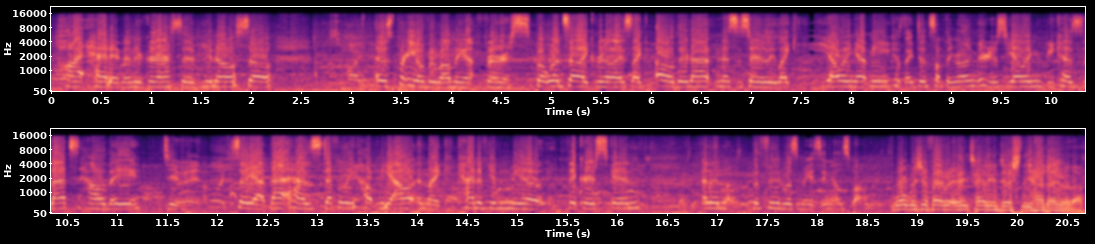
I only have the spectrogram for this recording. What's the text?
hot-headed and aggressive, you know, so it was pretty overwhelming at first, but once I like realized like, oh, they're not necessarily like yelling at me because I did something wrong. They're just yelling because that's how they do it. So yeah, that has definitely helped me out and like kind of given me a thicker skin. And then the food was amazing as well. What was your favorite Italian dish that you had over there?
